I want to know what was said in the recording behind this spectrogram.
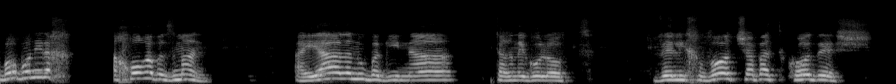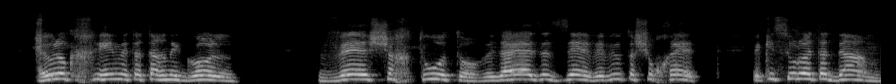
בואו בוא נלך אחורה בזמן. היה לנו בגינה תרנגולות, ולכבוד שבת קודש, היו לוקחים את התרנגול ושחטו אותו, וזה היה איזה זה, והביאו את השוחט, וכיסו לו את הדם,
